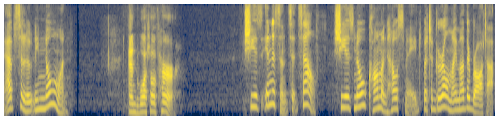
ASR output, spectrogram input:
absolutely no one." "And what of her?" "She is innocence itself. She is no common housemaid, but a girl my mother brought up,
